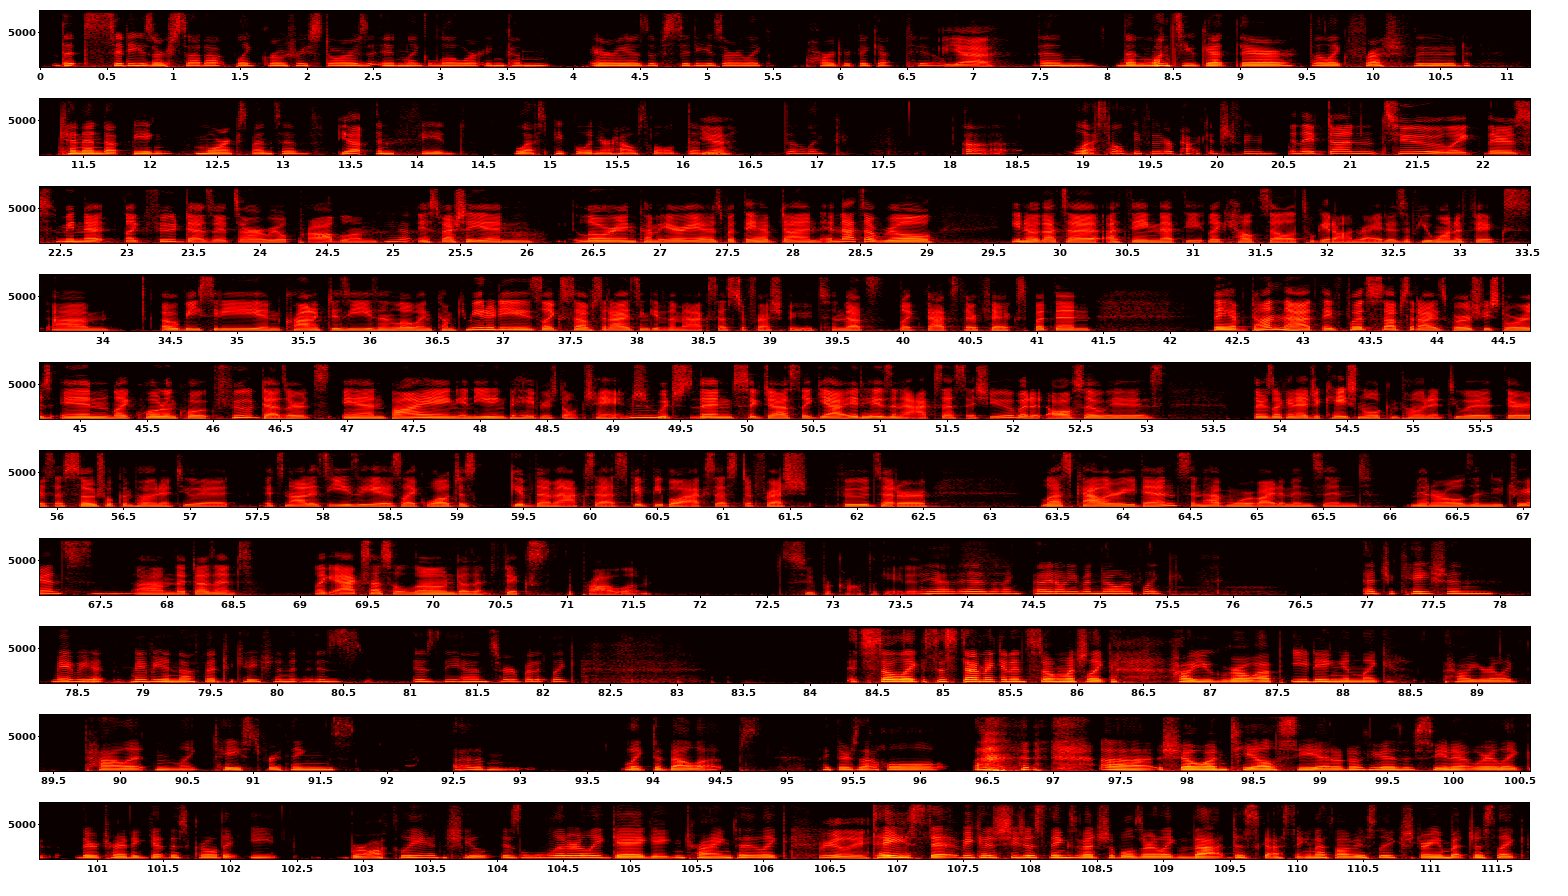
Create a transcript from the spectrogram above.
that cities are set up, like grocery stores in like lower income areas of cities are like harder to get to. Yeah. And then once you get there, the like fresh food can end up being more expensive Yep. and feed less people in your household than Yeah. the like uh less healthy food or packaged food. And they've done too, like there's I mean that like food deserts are a real problem, Yep. especially in lower income areas, but they have done and that's a real you know, that's a, a thing that the like health zealots will get on, right? Is if you want to fix um obesity and chronic disease in low income communities, like subsidize and give them access to fresh foods. And that's like that's their fix. But then they have done that. They've put subsidized grocery stores in like quote unquote food deserts and buying and eating behaviors don't change, Mm. which then suggests like, yeah, it is an access issue, but it also is there's like an educational component to it. There's a social component to it. It's not as easy as like, well, just give them access, give people access to fresh foods that are less calorie dense and have more vitamins and minerals and nutrients. Um, that doesn't like access alone doesn't fix the problem. Super complicated. Yeah, it is, and I, I don't even know if like education, maybe it, maybe enough education is is the answer, but it like it's so like systemic, and it's so much like how you grow up eating and like how your like palate and like taste for things um like develops. Like there's that whole uh show on TLC. I don't know if you guys have seen it where like they're trying to get this girl to eat broccoli and she is literally gagging trying to like Really? taste it because she just thinks vegetables are like that disgusting. That's obviously extreme, but just like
